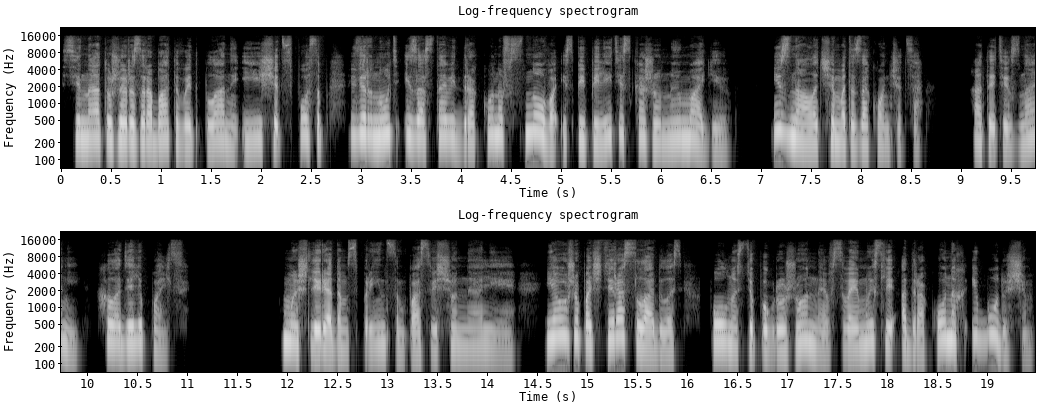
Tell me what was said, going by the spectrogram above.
Сенат уже разрабатывает планы и ищет способ вернуть и заставить драконов снова испепелить искаженную магию. И знала, чем это закончится. От этих знаний холодели пальцы. Мы шли рядом с принцем по освещенной аллее. Я уже почти расслабилась, полностью погруженная в свои мысли о драконах и будущем,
